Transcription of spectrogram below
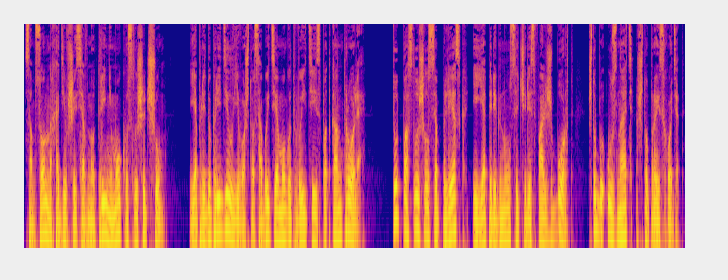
Самсон, находившийся внутри, не мог услышать шум. Я предупредил его, что события могут выйти из-под контроля, Тут послышался плеск, и я перегнулся через фальшборд, чтобы узнать, что происходит.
